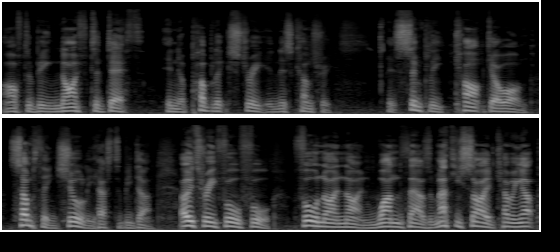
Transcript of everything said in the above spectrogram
after being knifed to death in a public street in this country. It simply can't go on. Something surely has to be done. 0344 499 1000. Matthew Syed coming up.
